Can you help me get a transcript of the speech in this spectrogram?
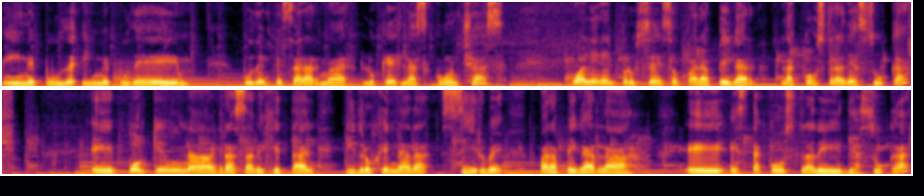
y me pude, y me pude, pude empezar a armar lo que es las conchas cuál era el proceso para pegar la costra de azúcar, eh, por qué una grasa vegetal hidrogenada sirve para pegar la, eh, esta costra de, azúcar,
